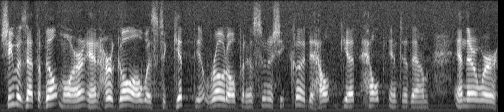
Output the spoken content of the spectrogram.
she was at the Biltmore, and her goal was to get the road open as soon as she could to help get help into them. And there were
